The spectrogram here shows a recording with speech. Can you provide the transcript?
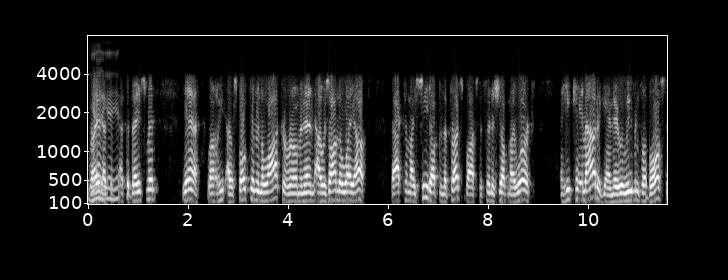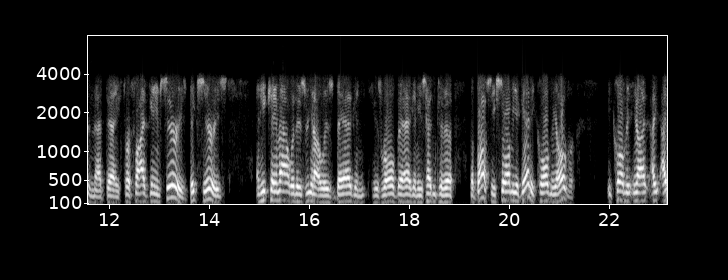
right Yeah, at yeah, the yeah. at the basement. Yeah, well, he, I spoke to him in the locker room, and then I was on the way up back to my seat up in the press box to finish up my work, and he came out again. They were leaving for Boston that day for a five game series, big series, and he came out with his you know his bag and his roll bag, and he's heading to the the bus. He saw me again. He called me over. He called me. You know, I I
